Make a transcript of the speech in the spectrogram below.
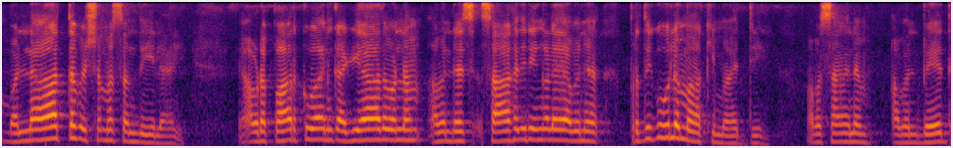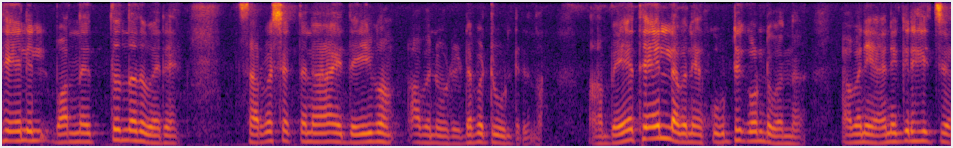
വല്ലാത്ത വിഷമസന്ധിയിലായി. അവിടെ പാർക്കുവാൻ കഴിയാതെ വണ്ണം അവന്റെ സാഹചര്യങ്ങളെ അവന് പ്രതികൂലമാക്കി മാറ്റി. അവസാനം അവൻ ബേധേലിൽ വന്നെത്തുന്നത് വരെ സർവശക്തനായ ദൈവം അവനോട് ഇടപെട്ടുകൊണ്ടിരുന്നു. ആ ബേധേലിൽ അവനെ കൂട്ടിക്കൊണ്ടുവന്ന് അവനെ അനുഗ്രഹിച്ച്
